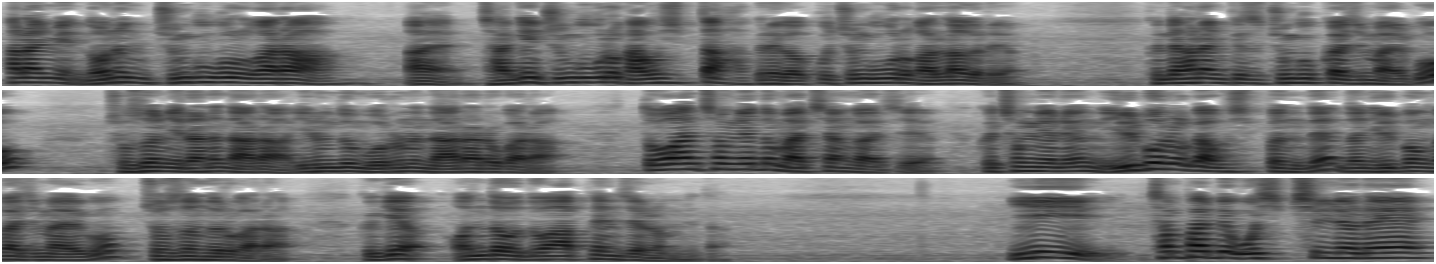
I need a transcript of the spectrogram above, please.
하나님이 너는 중국으로 가라. 아, 자기는 중국으로 가고 싶다. 그래갖고 중국으로 갈라 그래요. 근데 하나님께서 중국 가지 말고 조선이라는 나라, 이름도 모르는 나라로 가라. 또 한 청년도 마찬가지예요. 그 청년은 일본을 가고 싶었는데 넌 일본 가지 말고 조선으로 가라. 그게 언더우드와 아펜젤로입니다. 이 1857년에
